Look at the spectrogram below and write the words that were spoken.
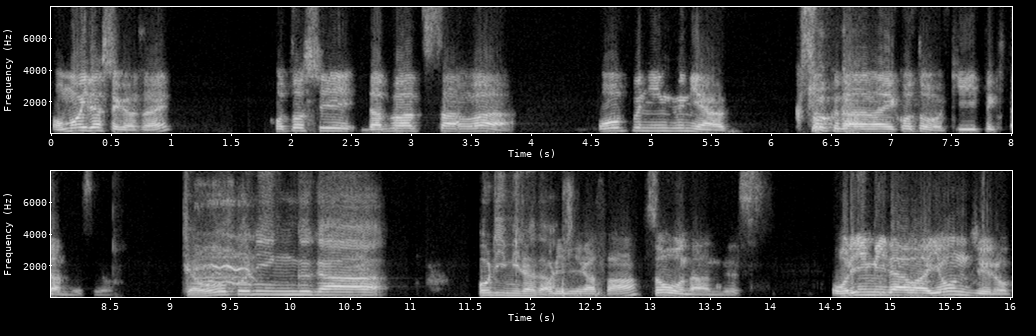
思い出してください。今年、ダブアツさんは、オープニングにはクソくだらないことを聞いてきたんですよ。じゃあオープニングがオリミラだ。オリミラさん？そうなんです。オリミラは46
